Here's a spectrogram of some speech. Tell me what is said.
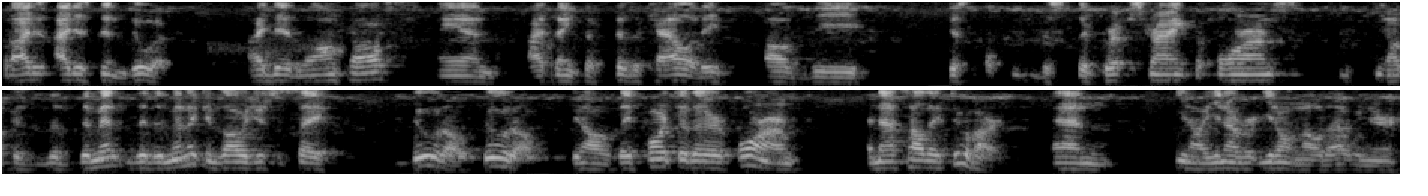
But I, I just didn't do it. I did long toss, and I think the physicality of the just the, the grip strength, the forearms, you know, because the, the the Dominicans always used to say, "Duro, duro." You know, they point to their forearm, and that's how they threw hard. And you know, you never, you don't know that when you're,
